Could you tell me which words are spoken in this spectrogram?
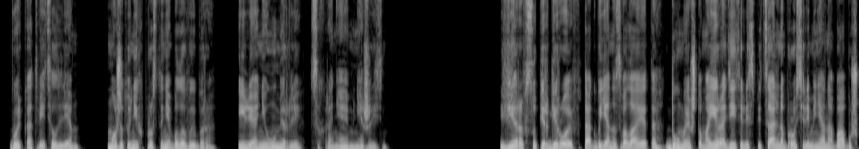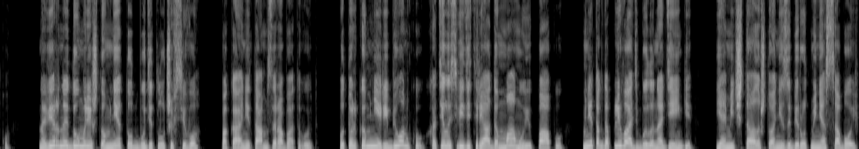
— горько ответил Лем. «Может, у них просто не было выбора, или они умерли, сохраняя мне жизнь». Вера в супергероев, так бы я назвала это, думая, что мои родители специально бросили меня на бабушку. Наверное, думали, что мне тут будет лучше всего, пока они там зарабатывают. Вот только мне, ребенку, хотелось видеть рядом маму и папу. Мне тогда плевать было на деньги. Я мечтала, что они заберут меня с собой,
